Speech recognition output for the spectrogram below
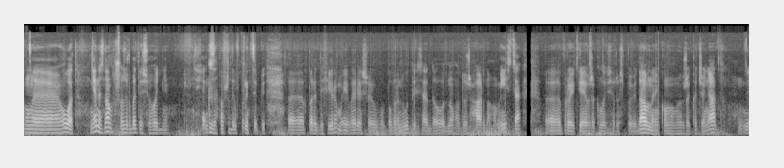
Е, от. Я не знав, що зробити сьогодні. Як завжди, в принципі, е, перед ефірами і вирішив повернутися до одного дуже гарного місця, е, про яке я вже колись розповідав, на якому ми вже каченят і,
